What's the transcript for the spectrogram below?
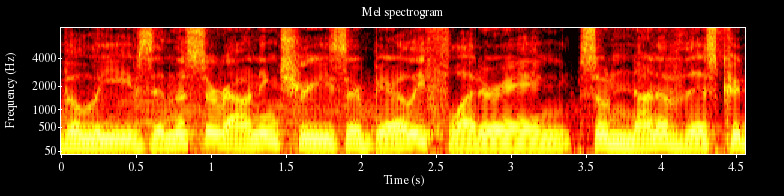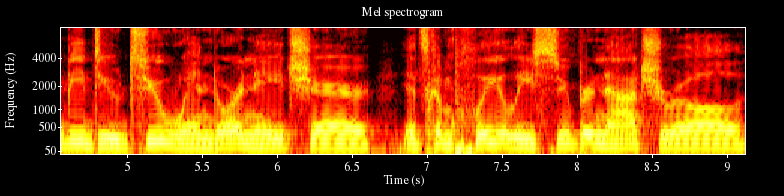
The leaves in the surrounding trees are barely fluttering, so none of this could be due to wind or nature. It's completely supernatural.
